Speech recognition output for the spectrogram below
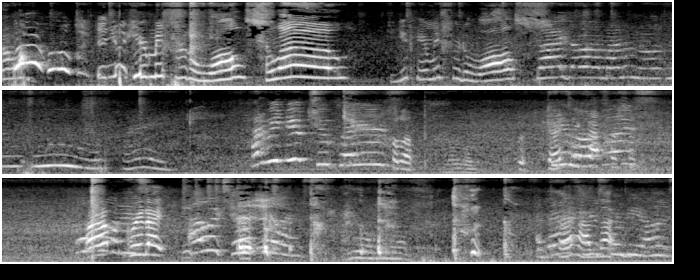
now? Did you hear me through the walls? Hello. Did you hear me through the walls? Guys, um, I don't know. Ooh, hey. How do we do two players? Hold up. Can I take that players? first? I have a great idea. Alex, help us. I bet Can I have that? gonna be us.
